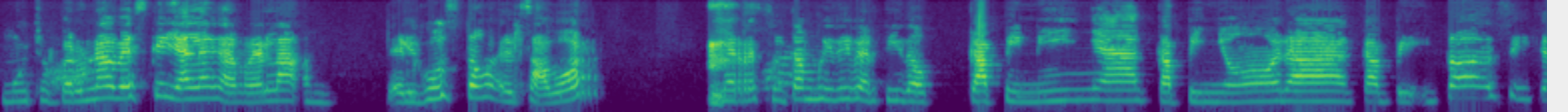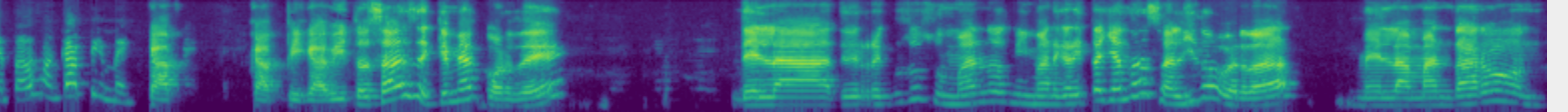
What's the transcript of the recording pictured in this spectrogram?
Mucho. Pero una vez que ya le agarré la, el gusto, el sabor, me resulta muy divertido. Capi niña, capiñora, capi, todo, sí, que todos son capi. Me, Cap- Capi Gavito. ¿Sabes de qué me acordé? De la de recursos humanos. Mi Margarita ya no ha salido, ¿verdad? Me la mandaron.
